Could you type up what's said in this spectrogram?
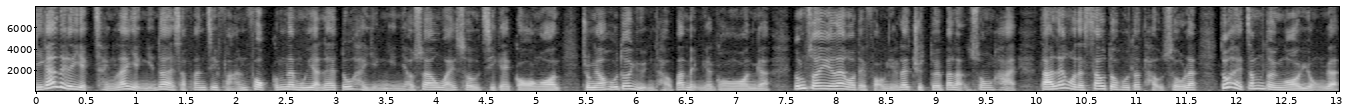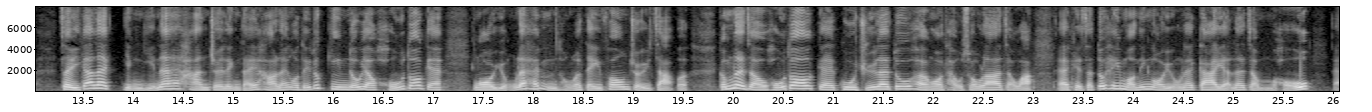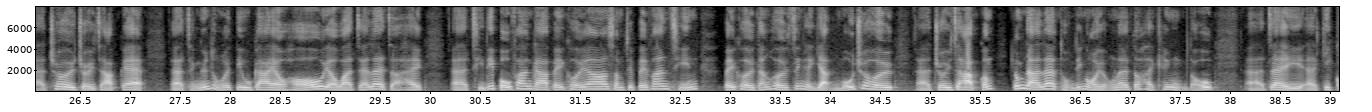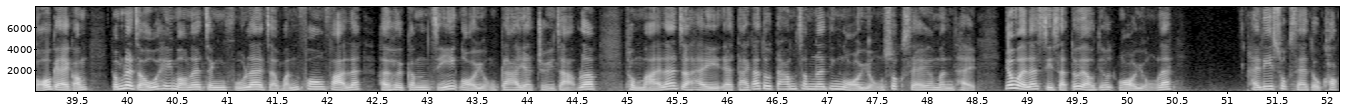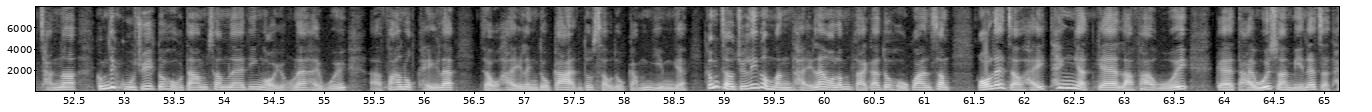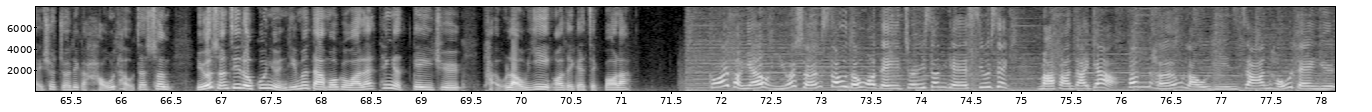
而家你嘅疫情咧仍然都係十分之反覆，咁咧每日咧都係仍然有雙位數字嘅個案，仲有好多源頭不明嘅個案嘅，咁所以咧我哋防疫咧絕對不能鬆懈。但係咧我哋收到好多投訴咧，都係針對外佣嘅。就而家咧仍然咧喺限聚令底下咧，我哋都見到有好多嘅外佣咧喺唔同嘅地方聚集啊。咁咧就好多嘅僱主咧都向我投訴啦，就話誒其實都希望啲外佣咧假日咧就唔好誒出去聚集嘅，誒情願同佢調假又好，又或者咧就係誒遲啲補翻假俾佢啊，甚至俾翻錢俾佢，等佢星期日唔好出去誒聚集咁。咁但係咧同啲外佣咧都係傾唔到誒，即係誒結果嘅咁。咁咧就好希望咧政府咧就揾方法咧係去禁止外佣假日聚集啦，同埋咧就係誒大家都擔心呢啲外佣宿舍嘅問題，因為咧事實都有啲外佣咧。喺啲宿舍度確診啦，咁啲僱主亦都好擔心呢啲外佣咧係會誒翻屋企咧，就係令到家人都受到感染嘅。咁就住呢個問題咧，我諗大家都好關心。我咧就喺聽日嘅立法會嘅大會上面咧就提出咗呢個口頭質詢。如果想知道官員點樣答我嘅話咧，聽日記住投留意我哋嘅直播啦。各位朋友，如果想收到我哋最新嘅消息，麻煩大家分享、留言、讚好、訂閱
